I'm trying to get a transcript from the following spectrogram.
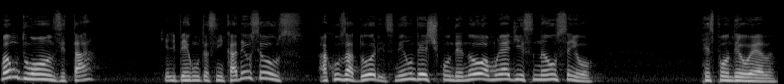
Vamos do 11, tá? Que ele pergunta assim: cadê os seus acusadores? Nenhum deles te condenou? A mulher disse: não, Senhor. Respondeu ela.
